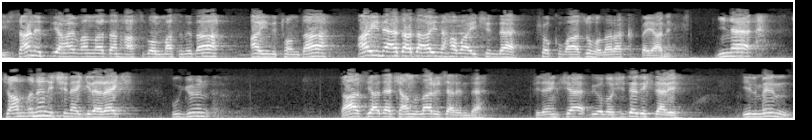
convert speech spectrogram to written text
ihsan ettiği hayvanlardan hasıl olmasını da aynı tonda, aynı edada, aynı hava içinde çok vazıh olarak beyan etti. Yine canlının içine girerek bugün daha ziyade canlılar üzerinde Frenkçe biyoloji dedikleri ilmin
